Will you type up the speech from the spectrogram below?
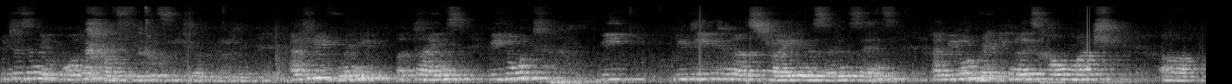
which is an important constitutive feature of the region. Actually, many times we don't, we, we take it in our stride in a certain sense, and we don't recognize how much uh,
